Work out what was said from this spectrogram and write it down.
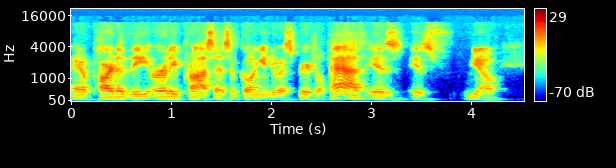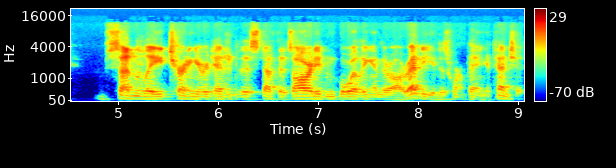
You know, part of the early process of going into a spiritual path is is you know suddenly turning your attention to this stuff that's already been boiling in there already. You just weren't paying attention.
